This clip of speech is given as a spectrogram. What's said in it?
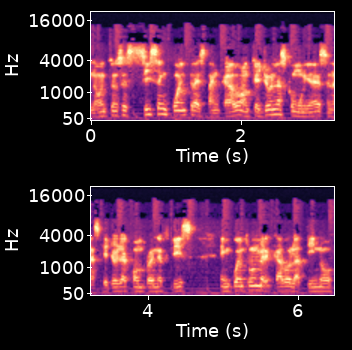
¿no? Entonces, sí se encuentra estancado, aunque yo en las comunidades en las que yo ya compro NFTs, encuentro un mercado latino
